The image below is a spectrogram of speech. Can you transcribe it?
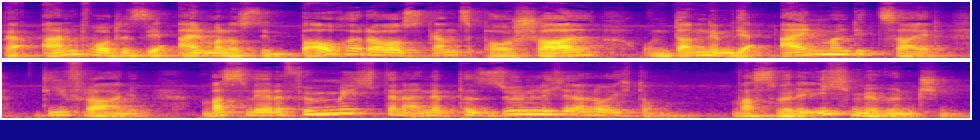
Beantworte sie einmal aus dem Bauch heraus, ganz pauschal, und dann nimm dir einmal die Zeit, die Frage, was wäre für mich denn eine persönliche Erleuchtung? Was würde ich mir wünschen?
